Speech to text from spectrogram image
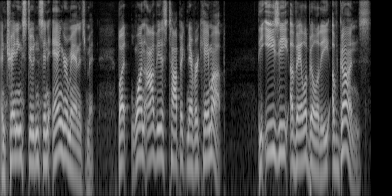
and training students in anger management. But one obvious topic never came up the easy availability of guns.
